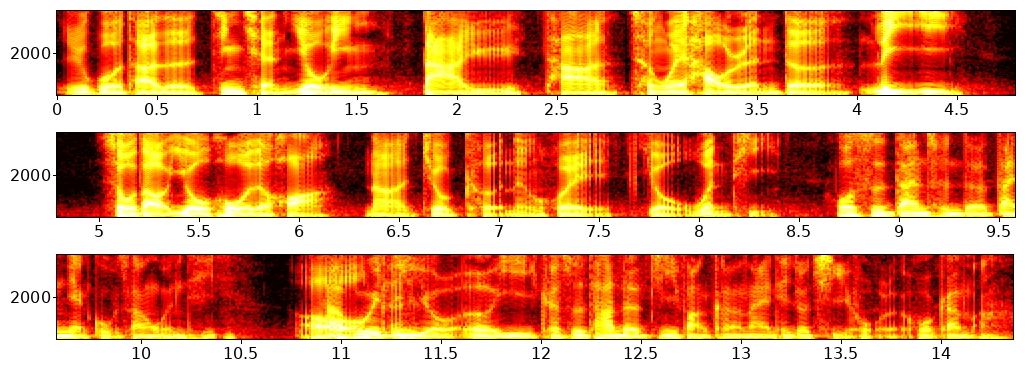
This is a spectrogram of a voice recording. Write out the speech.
如果他的金钱诱因大于他成为好人的利益，受到诱惑的话，那就可能会有问题，或是单纯的单点故障问题。他不一定有恶意，可是他的机房可能哪一天就起火了，或干嘛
